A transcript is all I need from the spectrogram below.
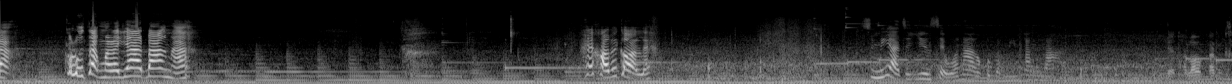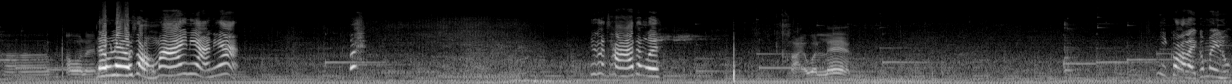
อะ ก็รู้จักมารยาทบ้างนะ ให้เขาไปก่อนเลย ฉันไม่อยากจะยืนเสวนากับคุณแบบนี้นานอย่าทะเลาะกันครับ เอาอะไรนะเร็วๆสองไม้เนี่ยเนี่ยเฮ้ยนี่ก็ช้าจังเลย ขายวันแรก นี่ก็อะไรก็ไม่รู้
